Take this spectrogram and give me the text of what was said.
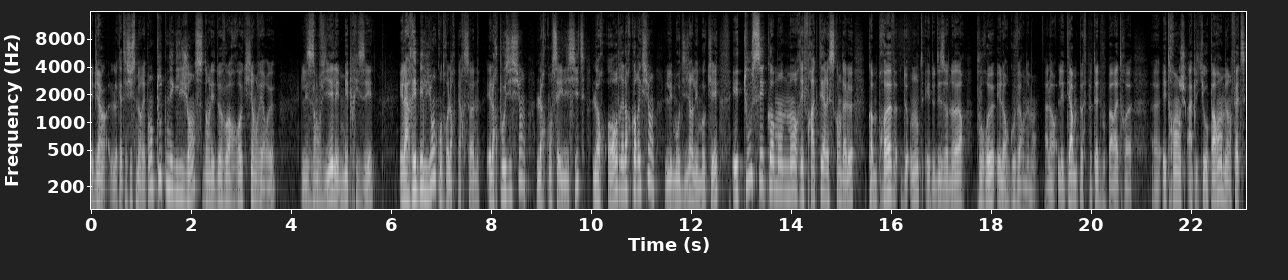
Eh bien, le catéchisme répond toute négligence dans les devoirs requis envers eux, les envier, les mépriser, et la rébellion contre leur personne et leur position, leurs conseils illicites, leur ordre et leur correction, les maudire, les moquer, et tous ces commandements réfractaires et scandaleux comme preuve de honte et de déshonneur pour eux et leur gouvernement. Alors les termes peuvent peut-être vous paraître euh, euh, étranges appliqués aux parents, mais en fait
